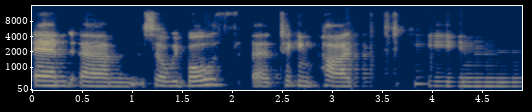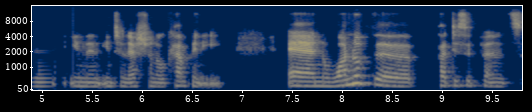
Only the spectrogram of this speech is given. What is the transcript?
And um, so we both uh, taking part in, in an international company. And one of the participants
